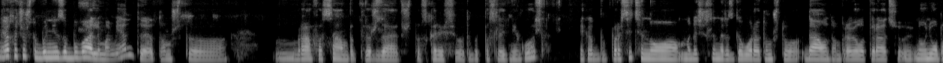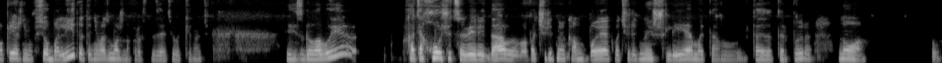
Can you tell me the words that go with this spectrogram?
Я хочу, чтобы не забывали моменты о том, что, Рафа сам подтверждает, что, скорее всего, это будет последний год. И как бы, простите, но многочисленные разговоры о том, что да, он там провел операцию, но у него по-прежнему всё болит, это невозможно просто взять и выкинуть из головы. Хотя хочется верить, да, в очередной камбэк, в очередные шлемы, там, тыры-пыры, но, ну,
